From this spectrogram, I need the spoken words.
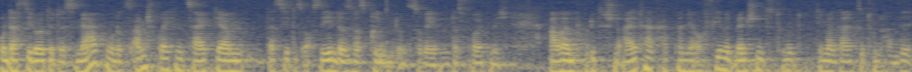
Und dass die Leute das merken und uns ansprechen, zeigt ja, dass sie das auch sehen, dass es was bringt, mit uns zu reden. Das freut mich. Aber im politischen Alltag hat man ja auch viel mit Menschen zu tun, mit denen man gar nicht zu tun haben will.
